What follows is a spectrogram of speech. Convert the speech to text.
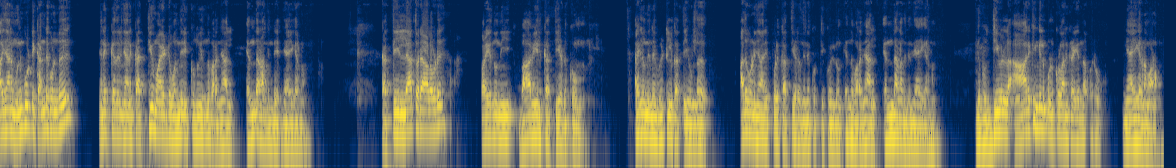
അത് ഞാൻ മുൻകൂട്ടി കണ്ടുകൊണ്ട് നിനക്കതിൽ ഞാൻ കത്തിയുമായിട്ട് വന്നിരിക്കുന്നു എന്ന് പറഞ്ഞാൽ എന്താണ് അതിന്റെ ന്യായീകരണം? കത്തിയില്ലാത്ത ഒരാളോട് പറയുന്നു നീ ഭാവിയിൽ കത്തിയെടുക്കും. അല്ലെങ്കിൽ നിന്റെ വീട്ടിൽ കത്തിയുണ്ട്. അതുകൊണ്ട് ഞാൻ ഇപ്പോൾ കത്തിയെടുത്ത് നിന്നെ കുത്തിക്കൊല്ലും. എന്ന് പറഞ്ഞാൽ എന്താണ് അതിന്റെ ന്യായീകരണം? ഇത് ബുദ്ധിയുള്ള ആർക്കെങ്കിലും ഉൾക്കൊള്ളാൻ കഴിയുന്ന ഒരു ന്യായീകരണമാണോ?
